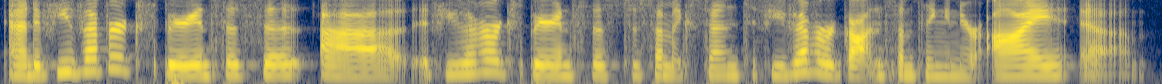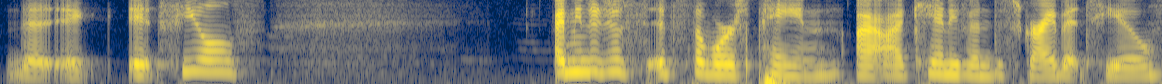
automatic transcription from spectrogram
and if you've ever experienced this, uh, if you've ever experienced this to some extent, if you've ever gotten something in your eye, uh, it, it feels. I mean, it just, it's the worst pain. I, I can't even describe it to you.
